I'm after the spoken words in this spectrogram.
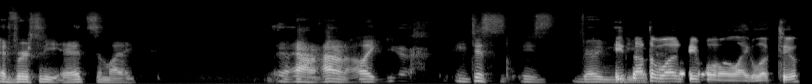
adversity hits and like I don't, I don't know, like he just he's very He's not the one people like look to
